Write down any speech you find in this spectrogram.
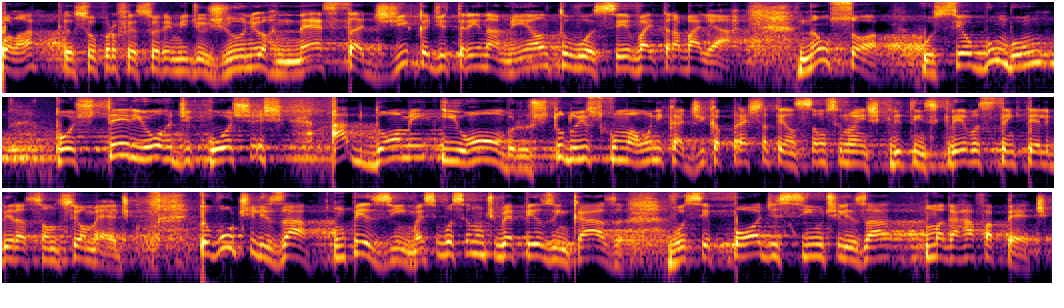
Olá, eu sou o professor Emílio Júnior. Nesta dica de treinamento você vai trabalhar não só o seu bumbum, posterior de coxas, abdômen e ombros. Tudo isso com uma única dica. Presta atenção, se não é inscrito, inscreva-se, tem que ter a liberação do seu médico. Eu vou utilizar um pezinho, mas se você não tiver peso em casa, você pode sim utilizar uma garrafa PET.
